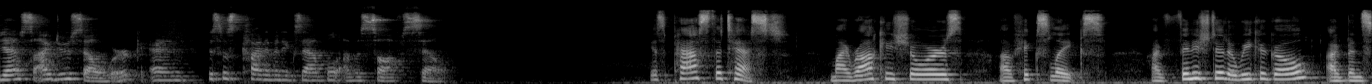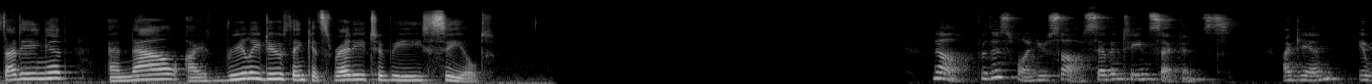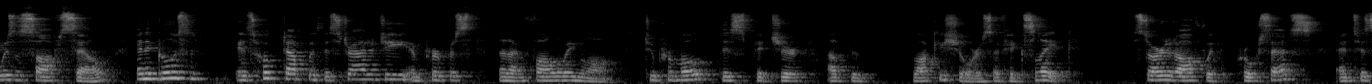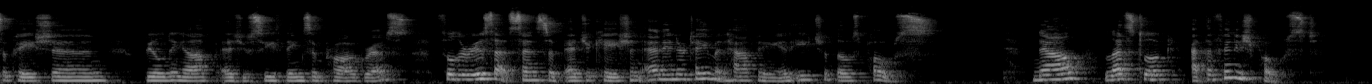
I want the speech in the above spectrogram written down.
yes, I do sell work and this is kind of an example of a soft sell. It's past the test. My rocky shores of Hicks Lakes. I've finished it a week ago. I've been studying it and now I really do think it's ready to be sealed. Now, for this one, you saw 17 seconds. Again, it was a soft sell, and it goes, it's hooked up with the strategy and purpose that I'm following along to promote this picture of the rocky shores of Hicks Lake. Started off with process, anticipation, building up as you see things in progress. So there is that sense of education and entertainment happening in each of those posts. Now let's look at the finish post.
